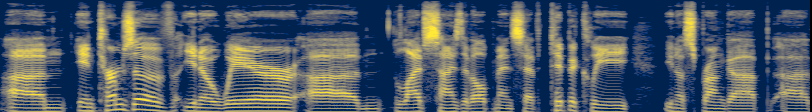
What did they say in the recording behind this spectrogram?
Um, in terms of you know where um, life science developments have typically you know sprung up, uh,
